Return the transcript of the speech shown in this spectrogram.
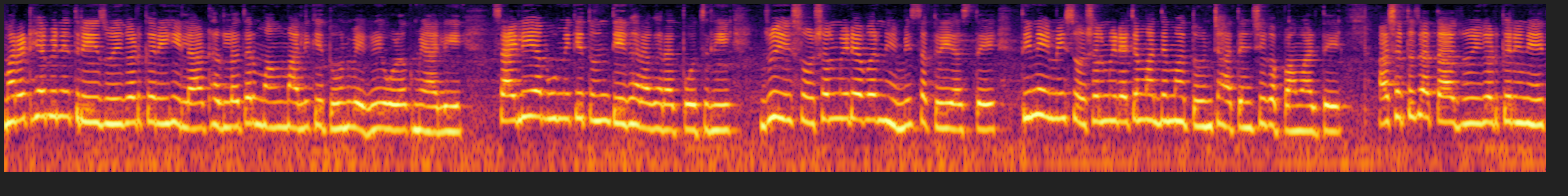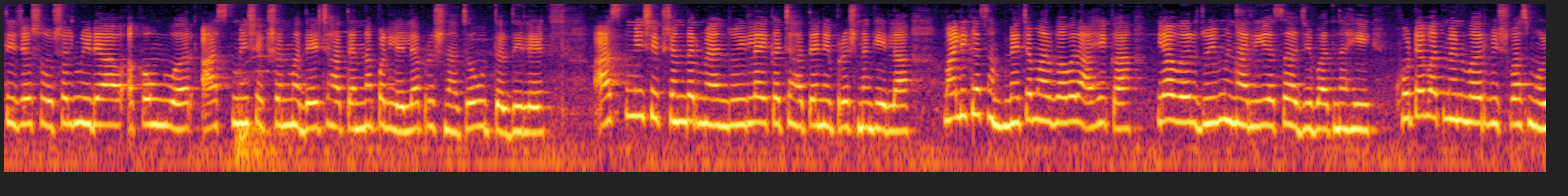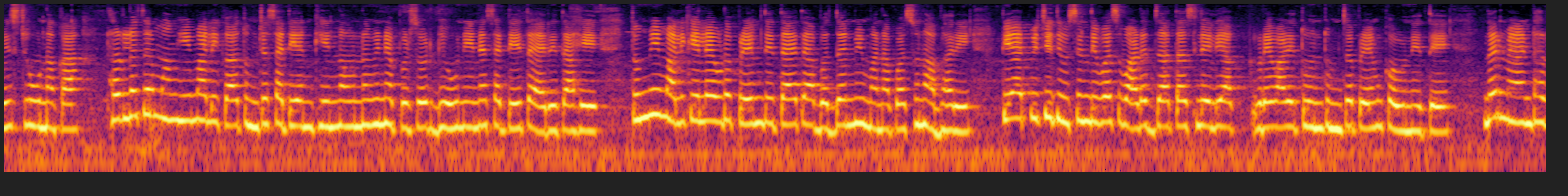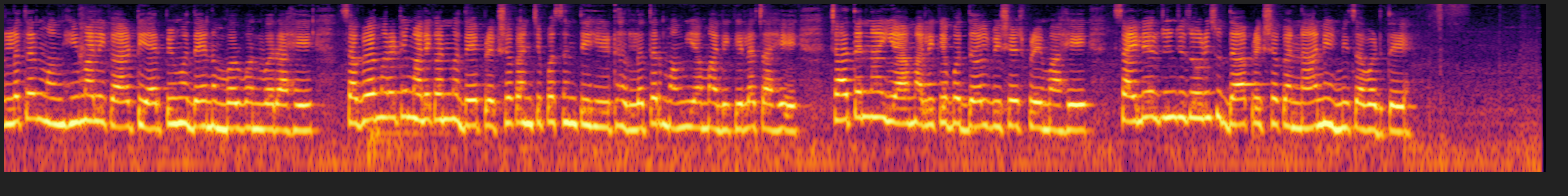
मराठी अभिनेत्री जुई गडकरी हिला ठरलं तर मग मालिकेतून वेगळी ओळख मिळाली. सायली या भूमिकेतून ती घराघरात पोचली. जुई सोशल मीडियावर नेहमीच सक्रिय असते. ती नेहमी सोशल मीडियाच्या माध्यमातून चाहत्यांशी गप्पा मारते. अशातच आता जुई गडकरीने तिच्या सोशल मीडिया अकाउंटवर आस्क मी सेक्शनमध्ये चाहत्यांना पडलेल्या प्रश्नाचं उत्तर दिले. आस्क मी सेक्शन दरम्यान जुईला एका चाहत्याने प्रश्न केला मालिका संपण्याच्या मार्गावर आहे का? यावर जुई म्हणाली असं अजिबात नाही. खोट्या बातम्यांवर विश्वास मुळीच ठेवू नका. ठरलं तर मग ही मालिका तुमच्यासाठी आणखी नवनवीन एपिसोड घेऊन येण्यासाठी तयारीत आहे. तुम्ही मालिकेला एवढं प्रेम देताय त्याबद्दल मी मनापासून आभारी. टी आर पीची दिवसेंदिवस वाढत जात असलेली आकडेवारीतून तुमचं प्रेम कळून येते. दरम्यान ठरलं तर मग ही मालिका टी आर पीमध्ये नंबर वनवर आहे. सगळ्या मराठी मालिकांमध्ये प्रेक्षकांची पसंती ही ठरलं तर मग या मालिकेलाच आहे. चाहत्यांना या मालिकेबद्दल विशेष प्रेम आहे. सायली अर्जुनची जोडीसुद्धा प्रेक्षकांना नेहमीच आवडते.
